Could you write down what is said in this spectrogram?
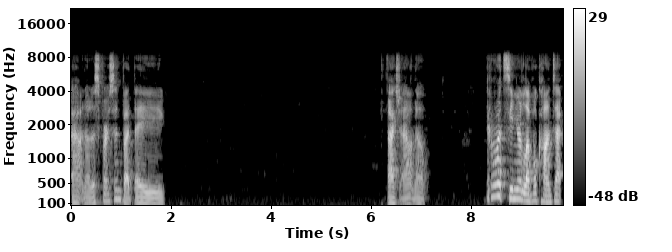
I don't know this person, but they. Actually, I don't know. Everyone at senior level contact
